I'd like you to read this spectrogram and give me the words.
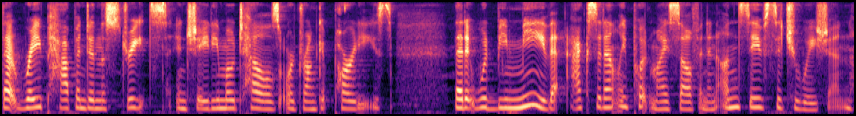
That rape happened in the streets, in shady motels, or drunk at parties. That it would be me that accidentally put myself in an unsafe situation.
